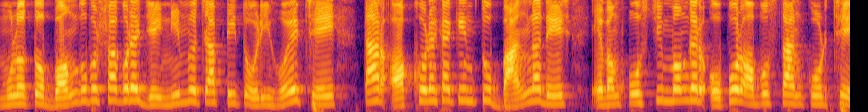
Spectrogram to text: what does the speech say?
মূলত বঙ্গোপসাগরে যেই নিম্নচাপটি তৈরি হয়েছে, তার অক্ষরেখা কিন্তু বাংলাদেশ এবং পশ্চিমবঙ্গের ওপর অবস্থান করছে,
